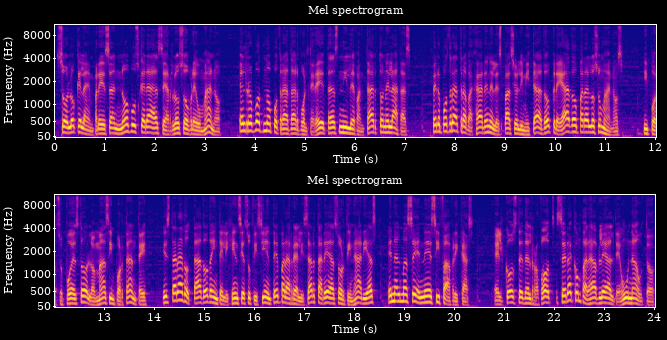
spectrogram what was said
Solo que la empresa no buscará hacerlo sobrehumano, el robot no podrá dar volteretas ni levantar toneladas, pero podrá trabajar en el espacio limitado creado para los humanos. Y por supuesto, lo más importante, estará dotado de inteligencia suficiente para realizar tareas ordinarias en almacenes y fábricas. El coste del robot será comparable al de un auto,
